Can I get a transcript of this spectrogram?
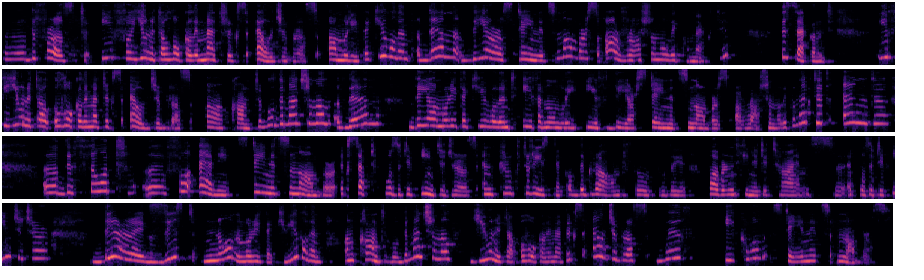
Uh, the first, if uh, unital locally matrix algebras are Morita equivalent, then their Steinitz numbers are rationally connected. The second, if unital locally matrix algebras are countable dimensional, then they are Morita equivalent if and only if their Steinitz numbers are rationally connected and uh, uh, the thought uh, for any Steinitz number except positive integers and characteristic of the ground flow to the power infinity times uh, a positive integer, there exist non-Morita equivalent uncountable dimensional unital locally matrix algebras with equal Steinitz numbers.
